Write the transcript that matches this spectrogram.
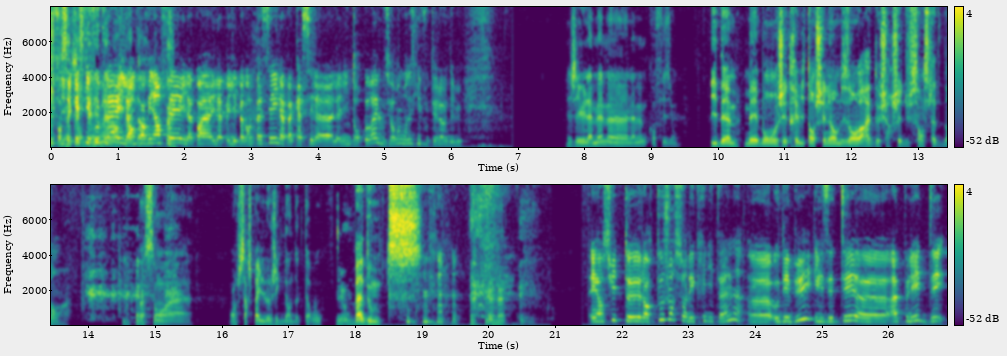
je pensais qu'est-ce qu'il fout là en Il a encore hein. rien fait, il, a pas, il, a, il est pas dans le passé, il a pas cassé la, la ligne temporelle. Je me suis vraiment demandé ce qu'il foutait là au début. J'ai eu la même, euh, la même confusion. Idem, mais bon, j'ai très vite enchaîné en me disant arrête de chercher du sens là-dedans. De toute façon, euh, on cherche pas une logique dans Doctor Who. Non. Badoum. Et ensuite, euh, alors toujours sur les Krillitans, euh, au début, ils étaient euh, appelés des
